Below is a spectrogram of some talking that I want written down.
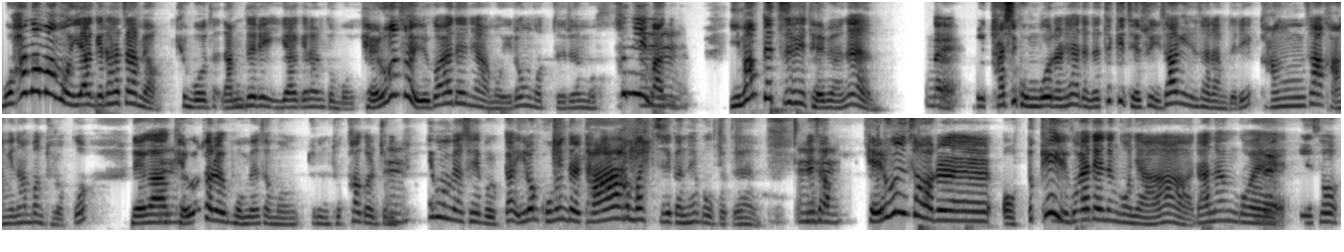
하나만 뭐 이야기를 하자면, 그뭐 남들이 이야기를 하는 거 뭐 개론서 읽어야 되냐 뭐 이런 것들은 뭐 흔히 막 음, 이맘때쯤이 되면은 네. 뭐 다시 공부를 해야 되는데 특히 재수 이상인 사람들이 강사 강의는 한 번 들었고 내가 음. 개론서를 보면서 뭐 좀 독학을 좀 음. 해보면서 해볼까 이런 고민들을 다 한 번씩은 해보거든. 그래서 음, 개론서를 어떻게 읽어야 되는 거냐라는 거에 네. 대해서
